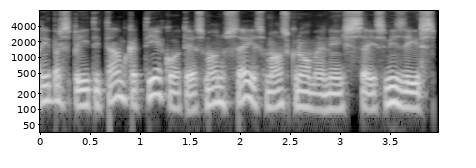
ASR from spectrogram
arī par spīti tam, ka tiekoties manu sejas masku nomainījis sejas vizīrs.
